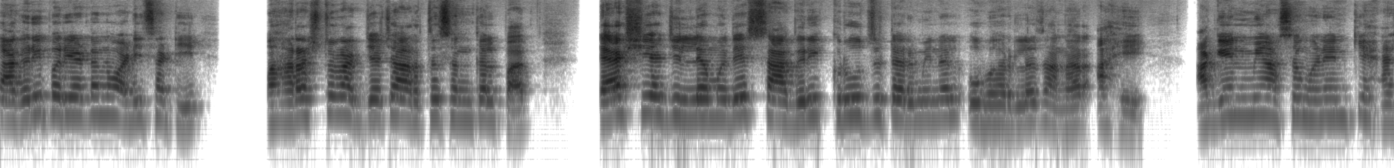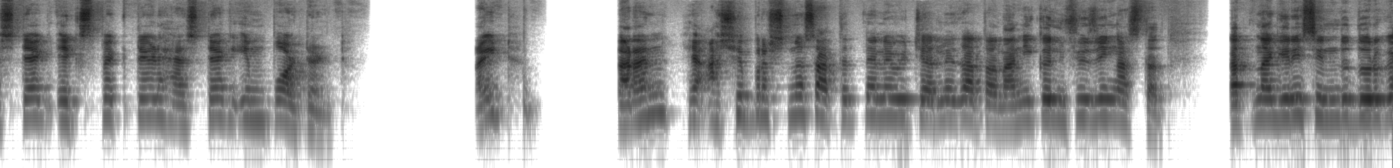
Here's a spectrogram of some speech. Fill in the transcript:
सागरी पर्यटन वाढीसाठी महाराष्ट्र राज्याच्या अर्थसंकल्पात डॅश या जिल्ह्यामध्ये सागरी क्रूज टर्मिनल उभारलं जाणार आहे. अगेन मी असं म्हणेन की hashtag expected hashtag important right कारण हे असे प्रश्न सातत्याने विचारले जातात आणि कन्फ्युजिंग असतात. रत्नागिरी सिंधुदुर्ग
